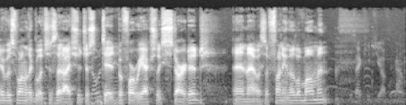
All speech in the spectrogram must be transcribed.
it was one of the glitches that I should just did before we actually started, and that was a funny little moment. 'cause that keeps you off the ground.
